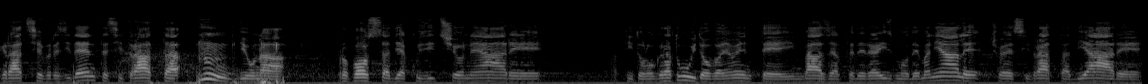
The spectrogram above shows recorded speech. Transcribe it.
Grazie Presidente, si tratta di una proposta di acquisizione aree a titolo gratuito, ovviamente in base al federalismo demaniale, cioè si tratta di aree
